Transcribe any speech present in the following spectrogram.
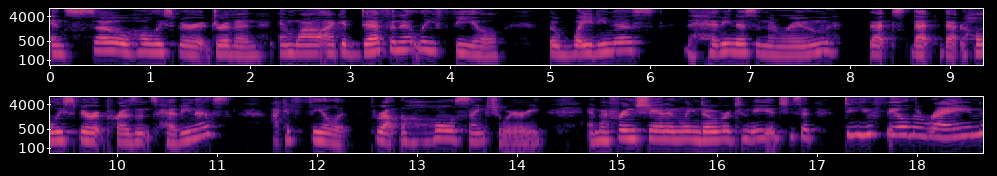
and so Holy Spirit driven. And while I could definitely feel the weightiness, the heaviness in the room, that's that that Holy Spirit presence heaviness, I could feel it throughout the whole sanctuary. And my friend Shannon leaned over to me and she said, Do you feel the rain?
